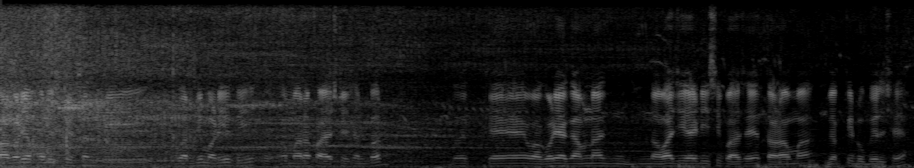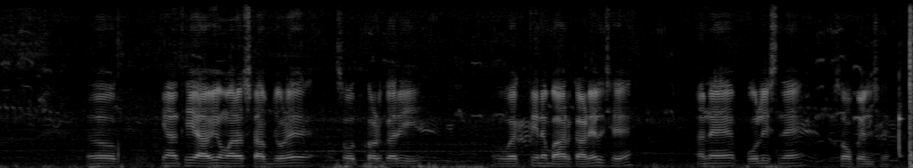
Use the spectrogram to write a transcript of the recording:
વાઘોડિયા પોલીસ સ્ટેશનથી વર્દી મળી હતી અમારા ફાયર સ્ટેશન પર. કે વાઘોડિયા ગામના નવા જીઆઈડીસી પાસે તળાવમાં વ્યક્તિ ડૂબેલ છે. ત્યાંથી આવી અમારા સ્ટાફ જોડે શોધખોળ કરી વ્યક્તિને બહાર કાઢેલ છે અને પોલીસને સોંપેલ છે.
